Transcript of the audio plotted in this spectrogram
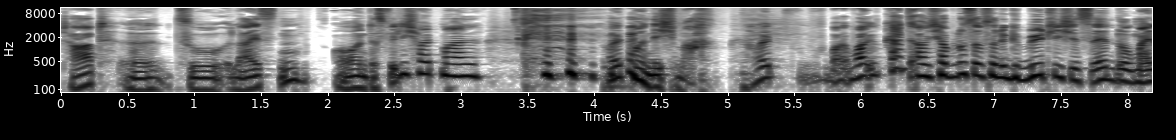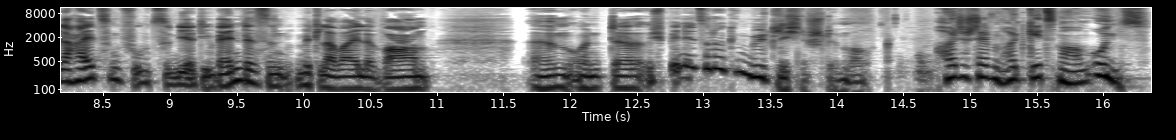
Tat äh, zu leisten. Und das will ich heute mal, heute mal nicht machen. Heute, ich habe Lust auf so eine gemütliche Sendung. Meine Heizung funktioniert, die Wände sind mittlerweile warm. Ähm, und äh, ich bin in so einer gemütlichen Stimmung. Heute, Steffen, heute geht's mal um uns.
